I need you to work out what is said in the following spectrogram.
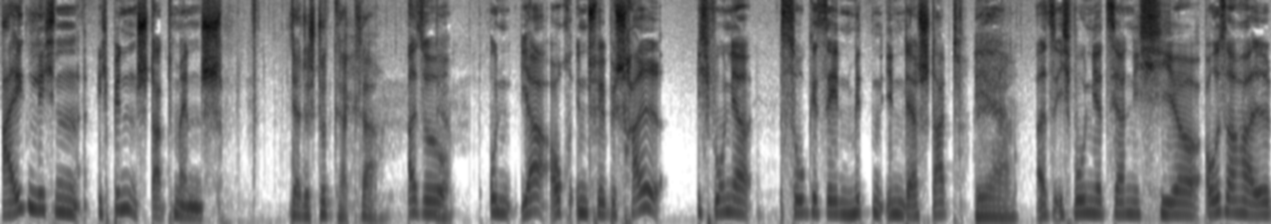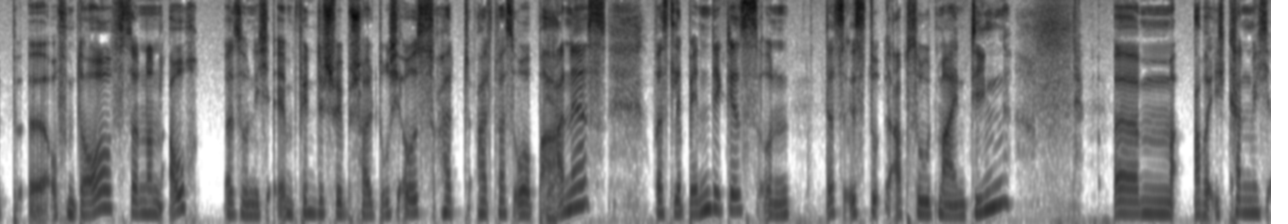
eigentlich ein, ich bin ein Stadtmensch. Ja, du Stuttgart, klar. Also ja und ja, auch in Schwäbisch Hall. Ich wohne ja so gesehen mitten in der Stadt. Ja. Also ich wohne jetzt ja nicht hier außerhalb äh, auf dem Dorf, sondern auch also ich empfinde Schwäbisch Hall durchaus hat, hat was Urbanes, ja. was Lebendiges und das ist absolut mein Ding. Ähm, aber ich kann mich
